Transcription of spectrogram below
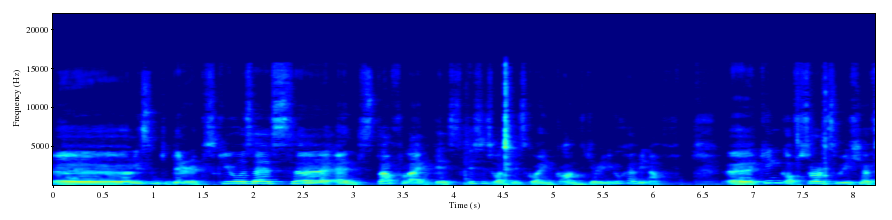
uh, listen to their excuses uh, and stuff like this. This is what is going on here. You have enough. Uh, King of Swords we have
